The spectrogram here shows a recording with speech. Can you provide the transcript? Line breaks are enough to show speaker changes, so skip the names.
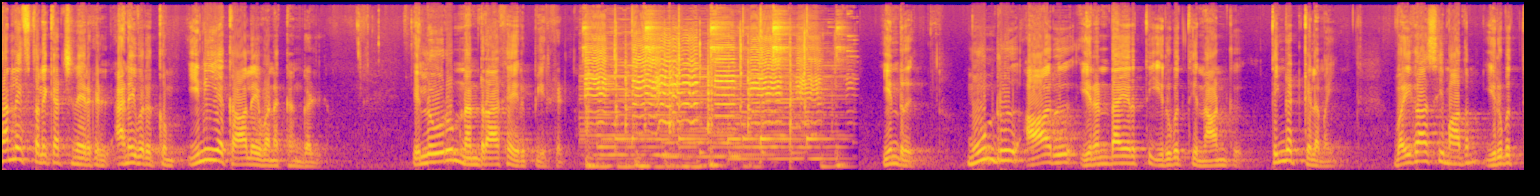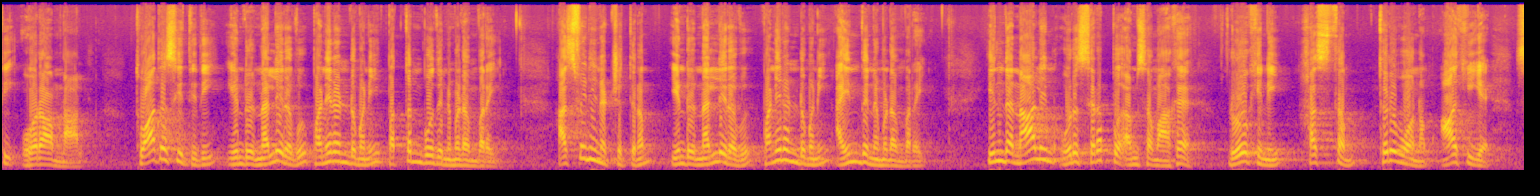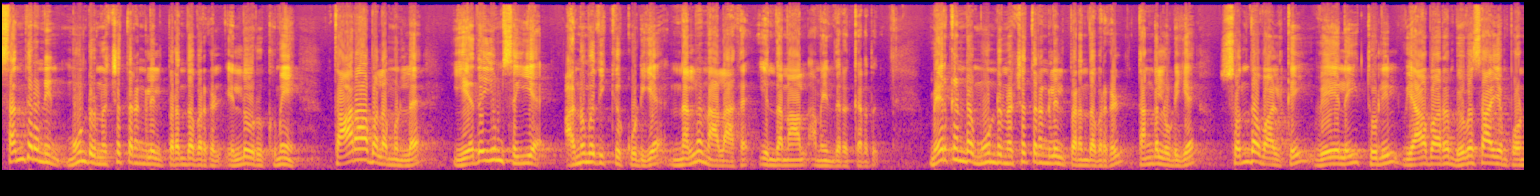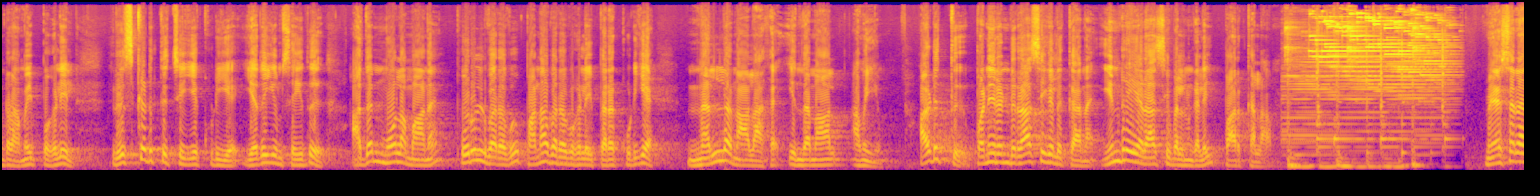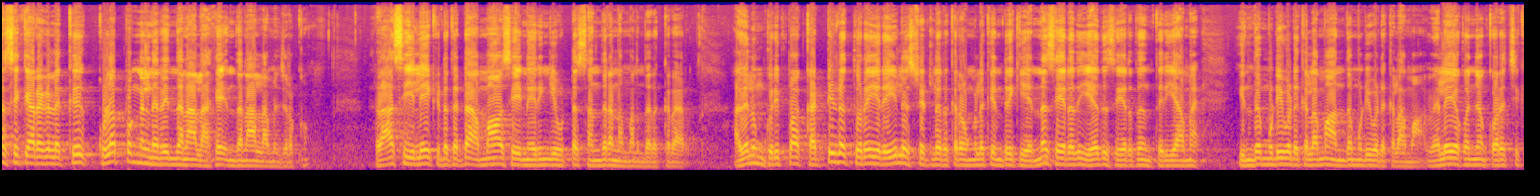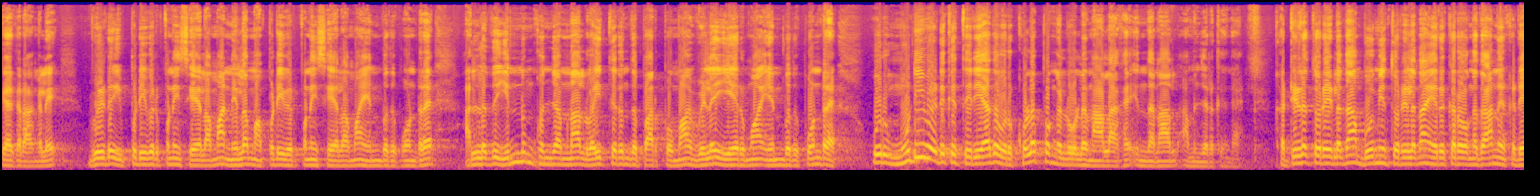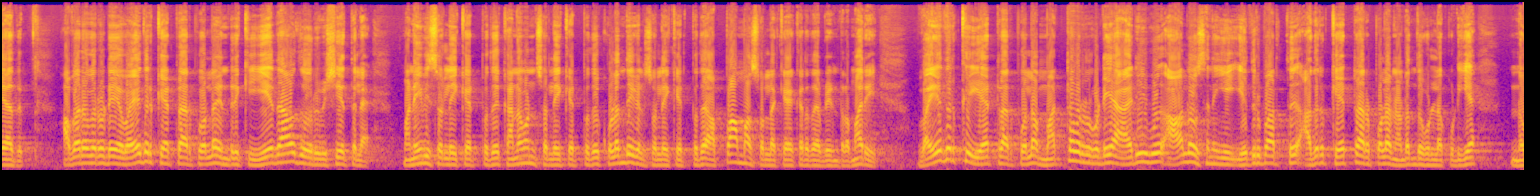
Sun Life தொலைக்காட்சி நேர்கள் அனைவருக்கும் இனிய காலை வணக்கங்கள். எல்லோரும் நன்றாக இருப்பீர்கள். இன்று மூன்று ஆறு இரண்டாயிரத்தி இருபத்தி நான்கு திங்கட்கிழமை வைகாசி மாதம் இருபத்தி ஓராம் நாள். துவாதசி திதி இன்று நள்ளிரவு பனிரெண்டு மணி பத்தொன்பது நிமிடம் வரை. அஸ்வினி நட்சத்திரம் இன்று நள்ளிரவு பனிரெண்டு மணி ஐந்து நிமிடம் வரை. இந்த நாளின் ஒரு சிறப்பு அம்சமாக ரோகிணி ஹஸ்தம் திருவோணம் ஆகிய சந்திரனின் மூன்று நட்சத்திரங்களில் பிறந்தவர்கள் எல்லோருக்குமே தாராபலமுள்ள எதையும் செய்ய அனுமதிக்கக்கூடிய நல்ல நாளாக இந்த நாள் அமைந்திருக்கிறது. மேற்கண்ட மூன்று நட்சத்திரங்களில் பிறந்தவர்கள் தங்களுடைய சொந்த வாழ்க்கை வேலை தொழில் வியாபாரம் விவசாயம் போன்ற அமைப்புகளில் ரிஸ்க் எடுத்து செய்யக்கூடிய எதையும் செய்து அதன் மூலமான பொருள் வரவு பணவரவுகளை பெறக்கூடிய நல்ல நாளாக இந்த நாள் அமையும். அடுத்து பனிரெண்டு ராசிகளுக்கான இன்றைய ராசி பலன்களை பார்க்கலாம். மேசராசிக்காரர்களுக்கு குழப்பங்கள் நிறைந்த நாளாக இந்த நாள் அமைஞ்சிருக்கும். ராசியிலே கிட்டத்தட்ட அமாவாசையை நெருங்கி விட்ட சந்திரன் அமர்ந்திருக்கிறார். அதிலும் குறிப்பாக கட்டிடத்துறை ரியல் எஸ்டேட்டில் இருக்கிறவங்களுக்கு இன்றைக்கு என்ன செய்கிறது ஏது செய்கிறதுன்னு தெரியாமல் இந்த முடிவெடுக்கலாமா அந்த முடிவெடுக்கலாமா விலையை கொஞ்சம் குறைச்சி கேட்குறாங்களே வீடு இப்படி விற்பனை செய்யலாமா நிலம் அப்படி விற்பனை செய்யலாமா என்பது போன்ற அல்லது இன்னும் கொஞ்சம் நாள் வைத்திருந்து பார்ப்போமா விலை ஏறுமா என்பது போன்ற ஒரு முடிவு எடுக்க தெரியாத ஒரு குழப்பங்கள் உள்ள நாளாக இந்த நாள் அமைஞ்சிருக்குங்க. கட்டிடத்துறையில் தான் பூமி துறையில் தான் இருக்கிறவங்க தான் கிடையாது. அவரவருடைய வயதிற்கேற்றார் போல இன்றைக்கு ஏதாவது ஒரு விஷயத்தில் மனைவி சொல்லை கேட்பது கணவன் சொல்லை கேட்பது குழந்தைகள் சொல்லை கேட்பது அப்பா அம்மா சொல்ல கேட்கறது அப்படின்ற மாதிரி வயதிற்கு ஏற்றாற்போல் மற்றவர்களுடைய அறிவு ஆலோசனையை எதிர்பார்த்து அதற்கேற்றாற் போல நடந்து கொள்ளக்கூடிய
